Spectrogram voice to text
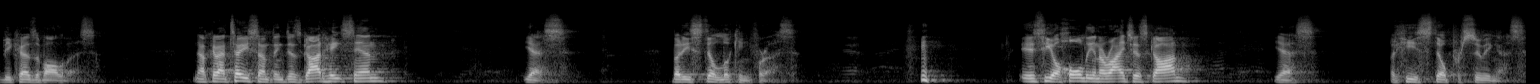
because of all of us. Now, can I tell you something? Does God hate sin? Yes. But He's still looking for us. is He a holy and a righteous God? Yes but he's still pursuing us.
